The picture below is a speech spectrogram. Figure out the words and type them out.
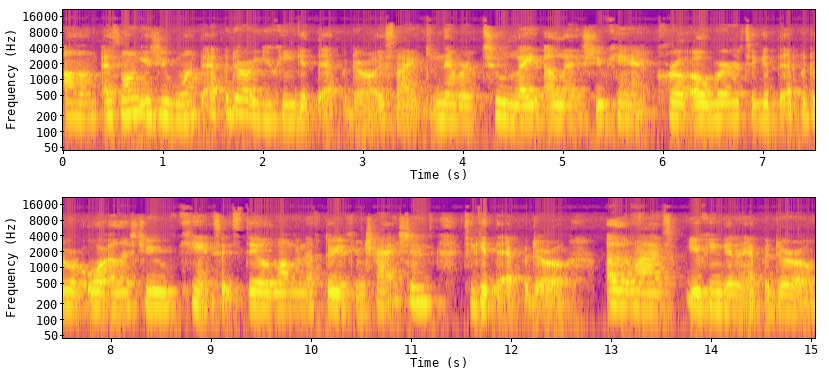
um, as long as you want the epidural, you can get the epidural. It's like never too late unless you can't curl over to get the epidural or unless you can't sit still long enough through your contractions to get the epidural. Otherwise, you can get an epidural.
